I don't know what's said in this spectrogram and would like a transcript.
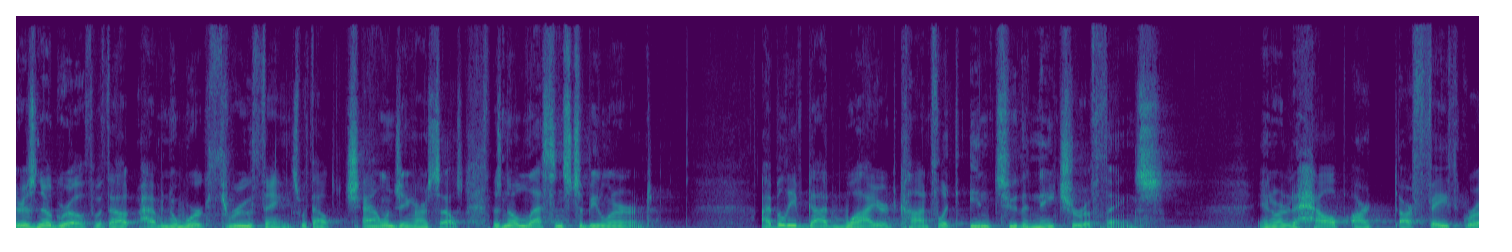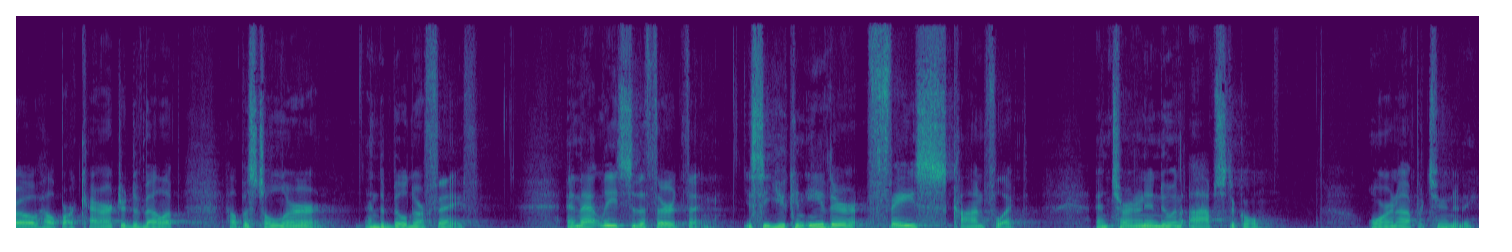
There is no growth without having to work through things, without challenging ourselves. There's no lessons to be learned. I believe God wired conflict into the nature of things in order to help our, our faith grow, help our character develop, help us to learn and to build our faith. And that leads to the third thing. You see, you can either face conflict and turn it into an obstacle or an opportunity.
